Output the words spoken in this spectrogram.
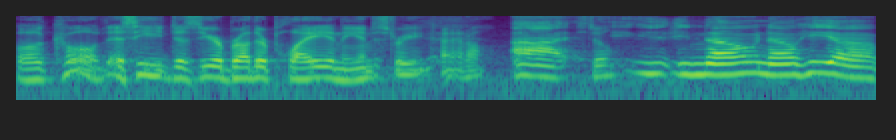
Well, cool. Is he? Does your brother play in the industry at all? Uh, Still? y- no, no. He uh,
